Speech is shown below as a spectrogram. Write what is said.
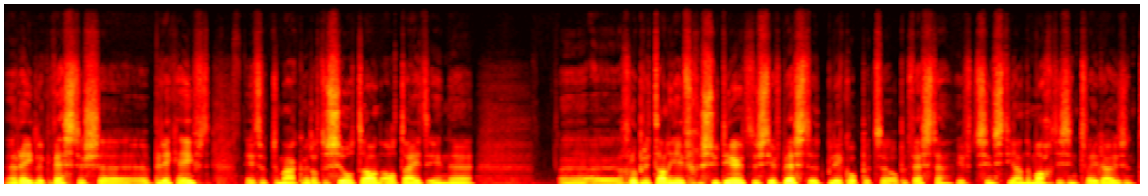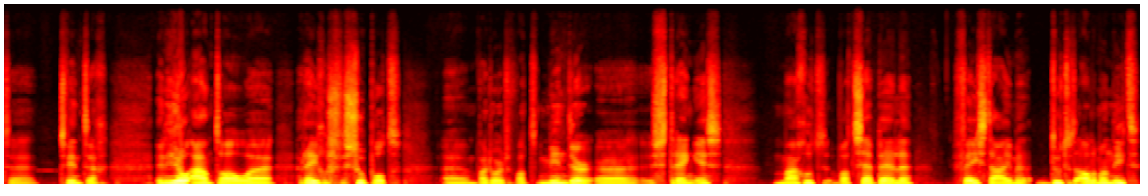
een redelijk westers eh, blik heeft. Heeft ook te maken met dat de sultan altijd in eh, Groot-Brittannië heeft gestudeerd. Dus die heeft best het blik op het, eh, op het westen. Heeft sinds die aan de macht is in 2020 een heel aantal regels versoepeld. waardoor het wat minder streng is. Maar goed, WhatsApp bellen, FaceTimen, doet het allemaal niet.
